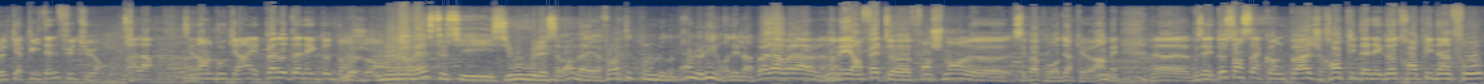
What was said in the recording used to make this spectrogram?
Le capitaine futur. Voilà, c'est dans le bouquin et plein d'autres anecdotes dans Le, genre. le- le reste, si, si vous voulez savoir, bah, il va falloir peut-être prendre le, prendre le livre déjà. Voilà, voilà. Non, mais en fait, euh, franchement, euh, c'est pas pour dire que, hein, mais euh, vous avez 250 pages remplies d'anecdotes, remplies d'infos,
